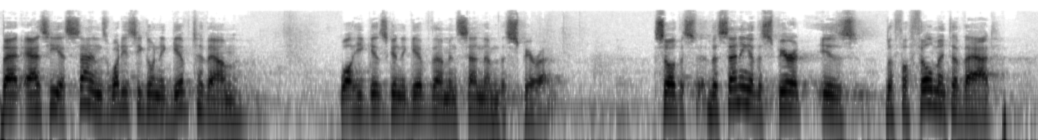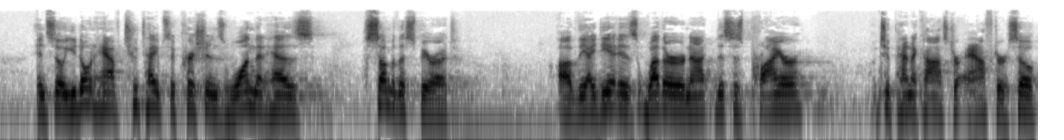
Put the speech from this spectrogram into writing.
that as he ascends, what is he going to give to them? Well, he is going to give them and send them the Spirit. So the, the sending of the Spirit is the fulfillment of that. And so you don't have two types of Christians one that has some of the Spirit. Uh, the idea is whether or not this is prior to Pentecost or after. So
